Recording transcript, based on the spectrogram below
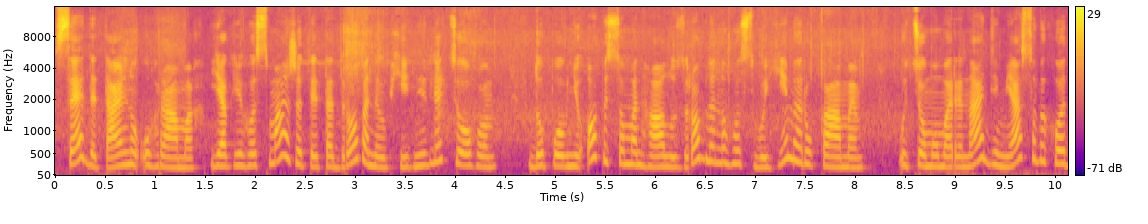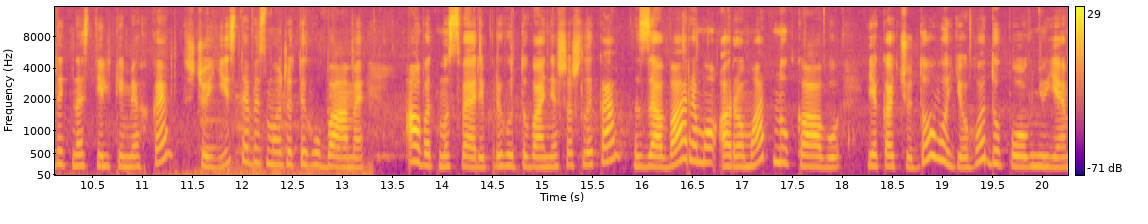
Все детально у грамах, як його смажити та дрова необхідні для цього. Доповню описом мангалу, зробленого своїми руками. У цьому маринаді м'ясо виходить настільки м'яке, що їсти ви зможете губами. А в атмосфері приготування шашлика заваримо ароматну каву, яка чудово його доповнює.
